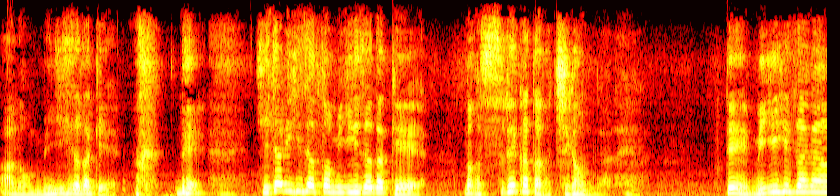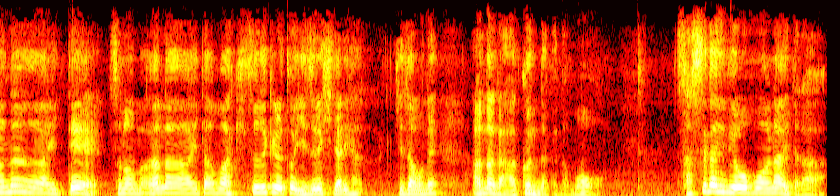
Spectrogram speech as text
あの、右膝だけ。で、左膝と右膝だけ、なんか擦れ方が違うんだよね。で、右膝が穴が開いて、その穴が開いたまま引き続けると、いずれ左膝もね、穴が開くんだけども、さすがに両方穴開いたら、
